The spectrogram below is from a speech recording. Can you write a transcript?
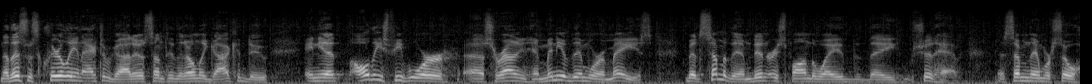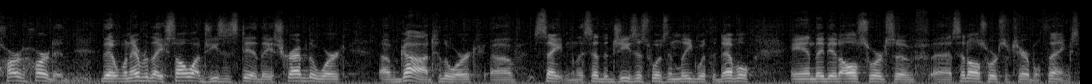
Now, this was clearly an act of God. It was something that only God could do. And yet, all these people were uh, surrounding him. Many of them were amazed, but some of them didn't respond the way that they should have. Some of them were so hard hearted that whenever they saw what Jesus did, they ascribed the work of God to the work of Satan. They said that Jesus was in league with the devil, and they did all sorts of uh, said all sorts of terrible things.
